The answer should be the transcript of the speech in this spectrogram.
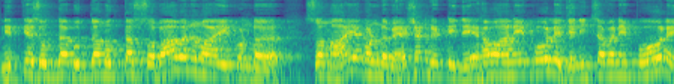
നിത്യശുദ്ധ ബുദ്ധമുക്ത സ്വഭാവനുമായിക്കൊണ്ട് സ്വമായ കൊണ്ട് വേഷം കെട്ടി ദേഹവാനെ പോലെ ജനിച്ചവനെ പോലെ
